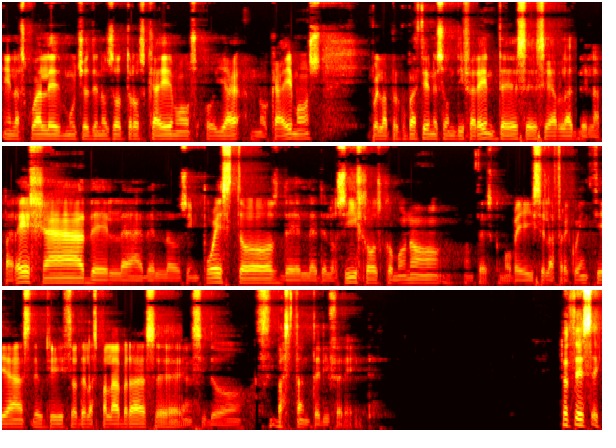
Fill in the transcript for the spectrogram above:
en las cuales muchos de nosotros caemos o ya no caemos, pues las preocupaciones son diferentes. Eh, se habla de la pareja, de, los impuestos, de, de, los hijos, como no. Entonces, como veis, las frecuencias de utilizo de las palabras han sido bastante diferentes. Entonces,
